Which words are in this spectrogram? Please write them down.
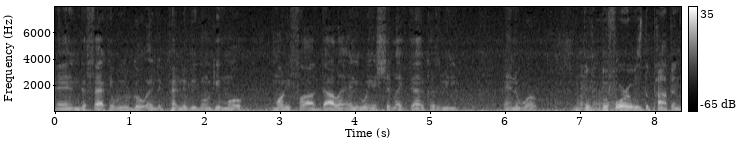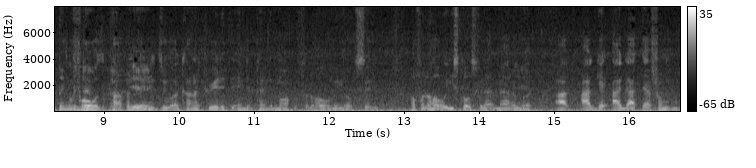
And the fact that we would go independent, we're gonna get more money for our dollar anyway and shit like that because we and it worked. And, uh, before it was the popping thing before to it was the popping yeah. thing to do, I kind of created the independent market for the whole New York City, or for the whole East Coast for that matter. Yeah. But I, I get I got that from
